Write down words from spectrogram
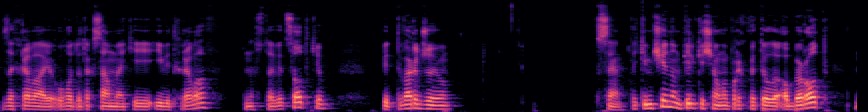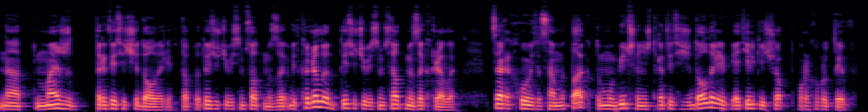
Закриваю угоду так само, як її і відкривав, на 100%. Підтверджую. Все. Таким чином, тільки що ми прикрутили оборот на майже 3000 доларів. Тобто 1800 ми відкрили, 1800 ми закрили. Це рахується саме так, тому більше ніж 3000 доларів я тільки що прокрутив.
